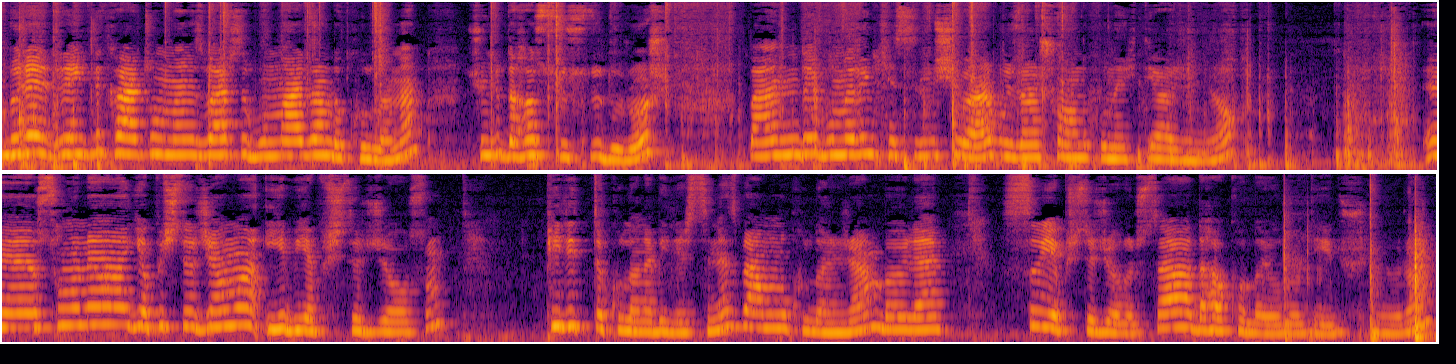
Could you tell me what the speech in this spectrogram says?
böyle renkli kartonlarınız varsa bunlardan da kullanın. Çünkü daha süslü durur. Bende bunların kesilmişi var. Bu yüzden şu anlık buna ihtiyacım yok. Ee, sonra yapıştırıcı ama iyi bir yapıştırıcı olsun. Pirit de kullanabilirsiniz. Ben bunu kullanacağım. Böyle sıvı yapıştırıcı olursa daha kolay olur diye düşünüyorum.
